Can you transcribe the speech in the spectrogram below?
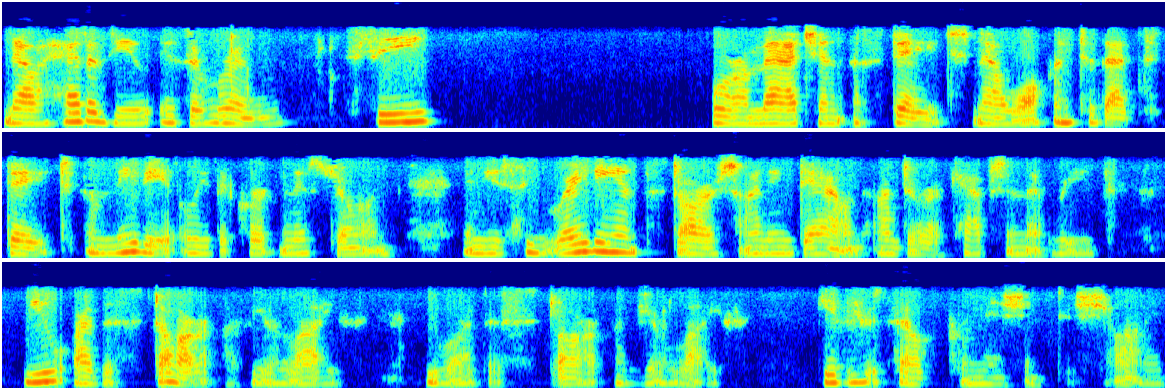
Now ahead of you is a room. See or imagine a stage. Now walk into that stage. Immediately the curtain is drawn and you see radiant stars shining down under a caption that reads, You are the star of your life. You are the star of your life. Give yourself permission to shine.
